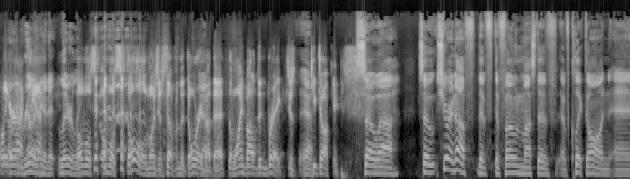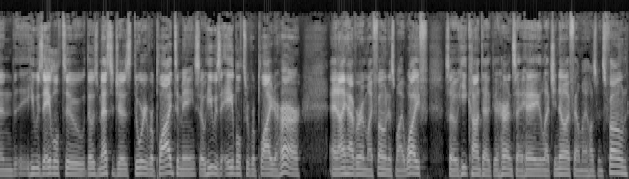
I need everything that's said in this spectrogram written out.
Later oh, on, really hit it, literally. Almost, almost stole a bunch of stuff from the. Don't worry about that. The wine bottle didn't break. Just keep talking. So, uh, so sure enough, the the phone must have, have clicked on, and he was able to those messages. Dory replied to me, so he was able to reply to her, and I have her in my phone as my wife. So he contacted her and say, "Hey, let you know I found my husband's phone."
